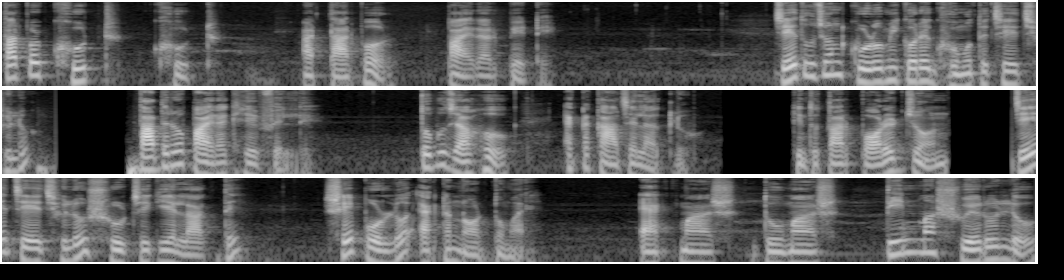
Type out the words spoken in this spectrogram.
তারপর খুট খুট আর তারপর পায়রার পেটে। যে দুজন কুড়ুমি করে ঘুমোতে চেয়েছিল, তাদেরও পায়রা খেয়ে ফেললে। তবু যা হোক, একটা কাজে লাগল। কিন্তু তার পরের জন যে চেয়েছিল সূর্যে গিয়ে লাগতে, সে পড়ল একটা নর্দমায়। এক মাস, দু মাস, তিন মাস শুয়ে রইল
